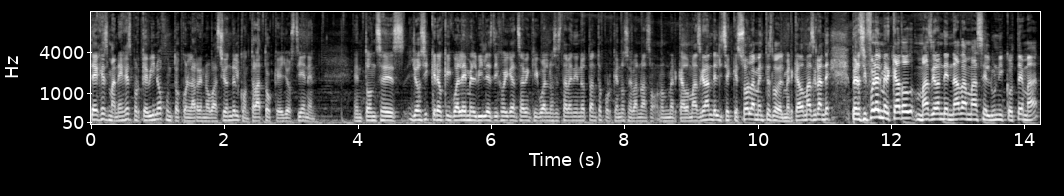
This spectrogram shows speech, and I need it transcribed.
tejes manejes porque vino junto con la renovación del contrato que ellos tienen. Entonces, yo sí creo que igual MLB les dijo, oigan, saben que igual no se está vendiendo tanto, ¿por qué no se van a un mercado más grande? Él dice que solamente es lo del mercado más grande, pero si fuera el mercado más grande nada más el único tema,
